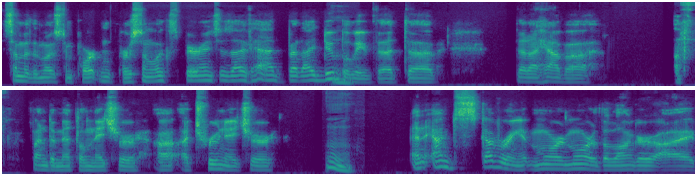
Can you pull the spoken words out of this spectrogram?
some of the most important personal experiences I've had. But I do Mm. believe that uh, that I have a a fundamental nature, a, a true nature, Hmm. and I'm discovering it more and more the longer I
